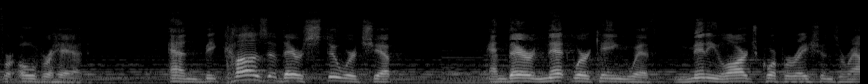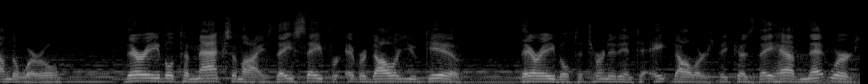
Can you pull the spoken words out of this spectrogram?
for overhead. And because of their stewardship and their networking with many large corporations around the world, they're able to maximize. They say for every dollar you give, they're able to turn it into $8 because they have networks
